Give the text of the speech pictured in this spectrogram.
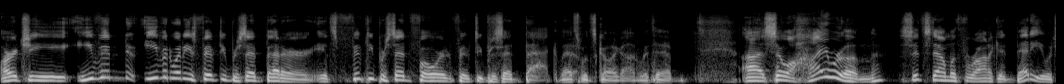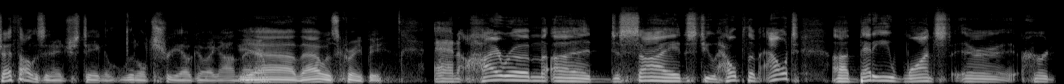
Archie, even even when he's fifty percent better, it's fifty percent forward, fifty percent back. That's what's going on with him. Uh, so Hiram sits down with Veronica and Betty, which I thought was an interesting little trio going on there. Yeah, that was creepy. And Hiram uh, decides to help them out. Uh, Betty wants uh, her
